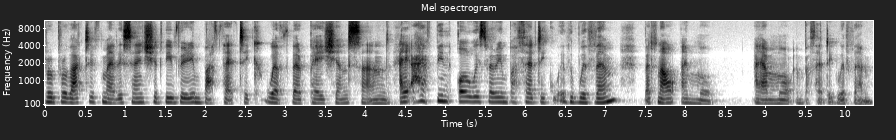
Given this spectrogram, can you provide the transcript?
reproductive medicine should be very empathetic with their patients, and I, I have been always very empathetic with, with them, but now I'm more. I am more empathetic with them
